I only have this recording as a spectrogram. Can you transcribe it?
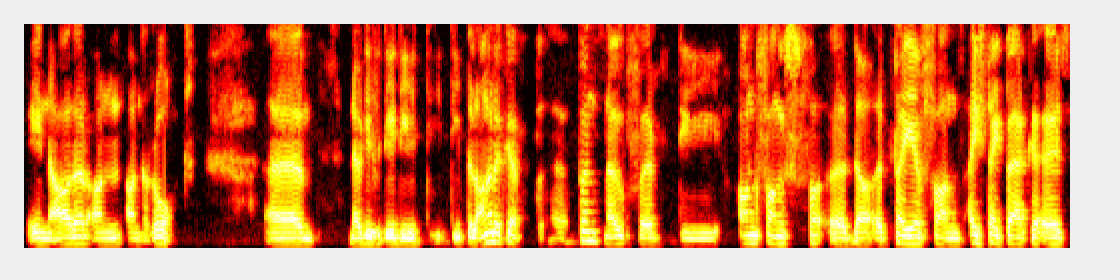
en nader aan aan rond. Ehm um, nou die die die die, die belangrike uh, punt nou vir die aanvangs uh, daai tye van ystydperke is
